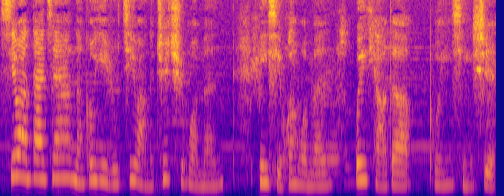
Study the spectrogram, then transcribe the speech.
希望大家能够一如既往的支持我们，并喜欢我们微调的播音形式。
